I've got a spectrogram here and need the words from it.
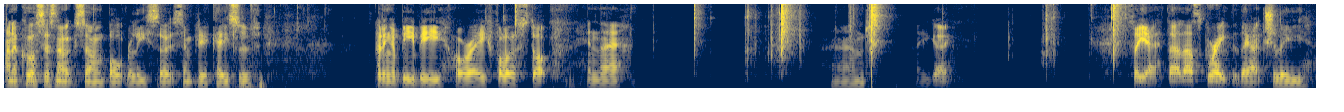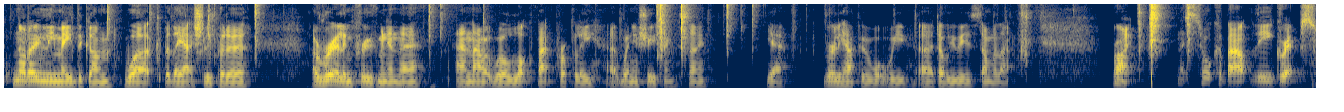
And of course there's no external bolt release, so it's simply a case of putting a BB or a follower stop in there. And there you go. So yeah, that, that's great that they actually not only made the gun work, but they actually put a, a real improvement in there, and now it will lock back properly uh, when you're shooting. So yeah, really happy with what we uh, WE has done with that. Right, let's talk about the grips.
